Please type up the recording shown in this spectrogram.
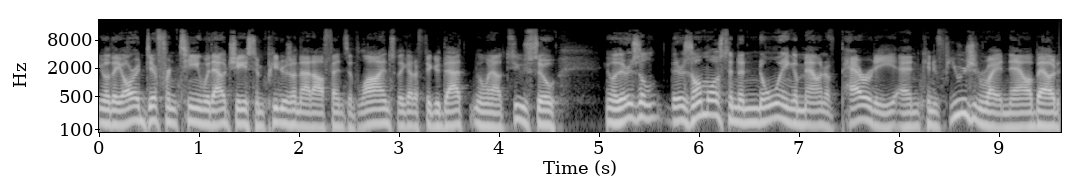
you know, they are a different team without Jason Peters on that offensive line, so they got to figure that one out too. So. You know, there's a there's almost an annoying amount of parity and confusion right now about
